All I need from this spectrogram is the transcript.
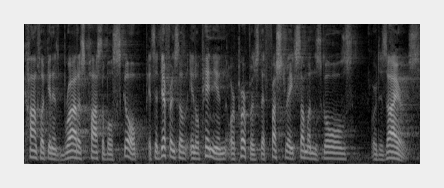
conflict in its broadest possible scope, it's a difference of, in opinion or purpose that frustrates someone's goals or desires.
